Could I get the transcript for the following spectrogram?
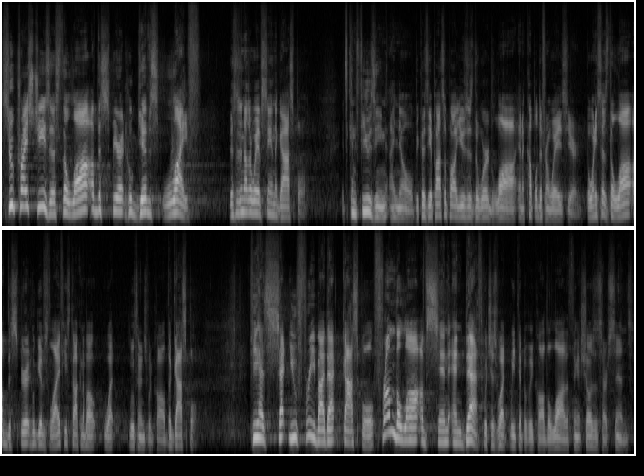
Through Christ Jesus, the law of the Spirit who gives life. This is another way of saying the gospel. It's confusing, I know, because the Apostle Paul uses the word law in a couple different ways here. But when he says the law of the Spirit who gives life, he's talking about what Lutherans would call the gospel. He has set you free by that gospel from the law of sin and death, which is what we typically call the law, the thing that shows us our sins.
